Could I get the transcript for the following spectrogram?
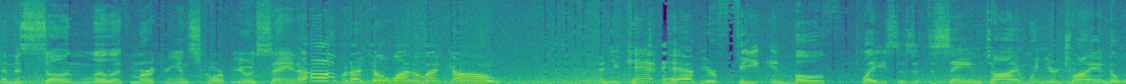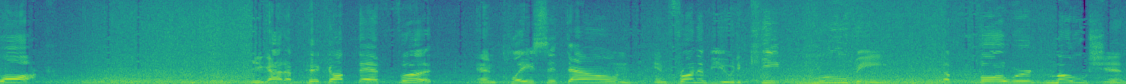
and the sun, Lilith, Mercury, and Scorpio is saying, ah, but I don't want to let go. And you can't have your feet in both places at the same time when you're trying to walk. You got to pick up that foot and place it down in front of you to keep moving the forward motion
